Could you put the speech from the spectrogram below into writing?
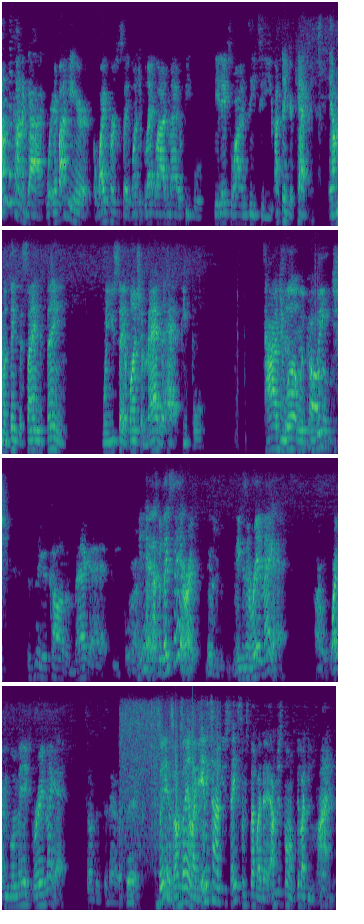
I'm the kind of guy where if I hear a white person say a bunch of Black Lives Matter people did X, Y, and Z to you, I think you're capping, and I'm gonna think the same thing when you say a bunch of MAGA hat people tied you up with Call them- bleach. This nigga called them MAGA hat people. Right? Yeah, that's what they said, right? There was niggas in red MAGA hats, or white people in ma- red MAGA hats. Something to that effect. So yeah, so I'm saying like anytime you say some stuff like that, I'm just gonna feel like you lying.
